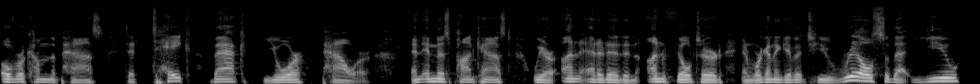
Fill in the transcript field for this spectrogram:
overcome the past, to take back your power. And in this podcast, we are unedited and unfiltered, and we're going to give it to you real so that you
